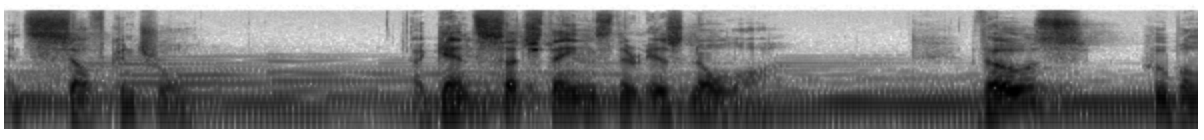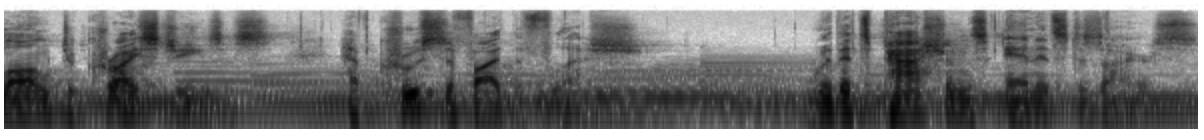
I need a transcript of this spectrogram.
and self control. Against such things there is no law. Those who belong to Christ Jesus have crucified the flesh with its passions and its desires.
